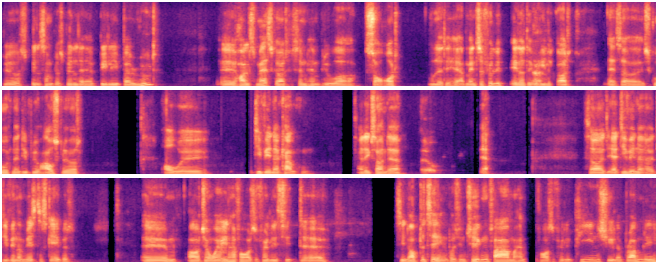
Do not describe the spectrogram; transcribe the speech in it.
blev spillet, som blev spillet af Billy Barut, øh, holdets maskot, simpelthen bliver såret ud af det her. Men selvfølgelig ender det jo hele godt. Altså, skurkene, de bliver afsløret, og øh, de vinder kampen. Er det ikke sådan, det er? Jo. Så ja, de vinder, de vinder mesterskabet. Øhm, og John Wayne, han får selvfølgelig sit, øh, sin opdatering på sin chicken farm, og han får selvfølgelig pigen, Sheila Bromley.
